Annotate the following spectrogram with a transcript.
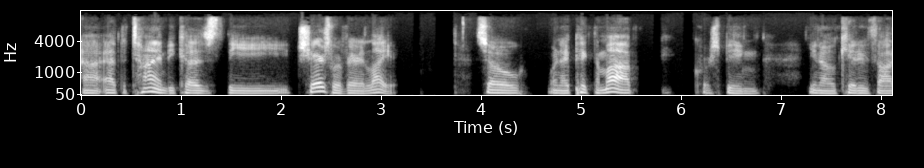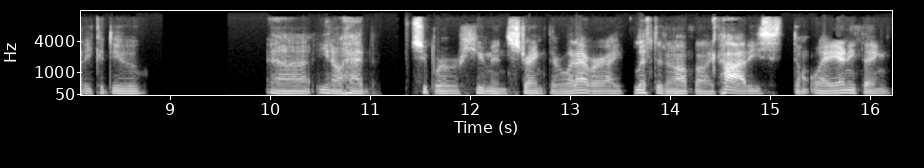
uh, at the time because the chairs were very light. So when I picked them up, of course, being you know a kid who thought he could do, uh, you know, had superhuman strength or whatever, I lifted them up and I'm like, "Ha, these don't weigh anything.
